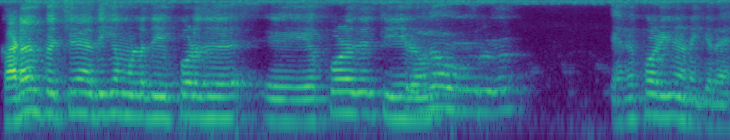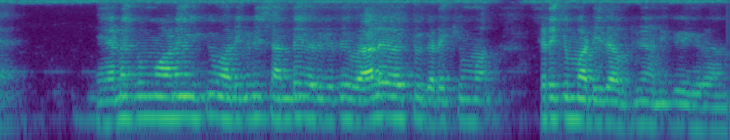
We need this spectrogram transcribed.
கடன் பிரச்சனை அதிகம் உள்ளது. இப்பொழுது எப்பொழுது தீரும்? எடப்பாடின்னு நினைக்கிறேன். எனக்கும் மனைவிக்கும் அடிக்கடி சண்டை வருகிறது. வேலை வாய்ப்பு கிடைக்குமா கிடைக்க மாட்டேங்குது அப்படின்னு அனுப்பி வைக்கிறாங்க.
